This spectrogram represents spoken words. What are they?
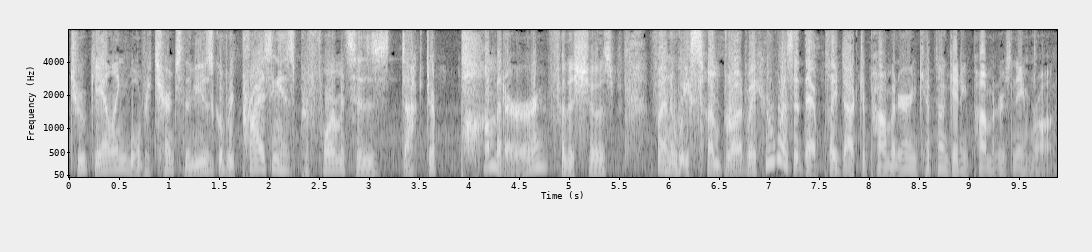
Drew Gehling will return to the musical, reprising his performance as Dr. Pomander for the show's final weeks on Broadway. Who was it that played Dr. Pomander and kept on getting Pomander's name wrong?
